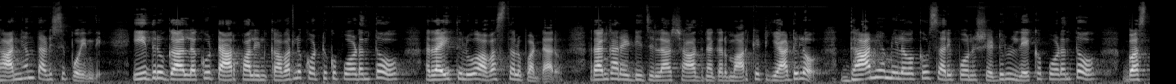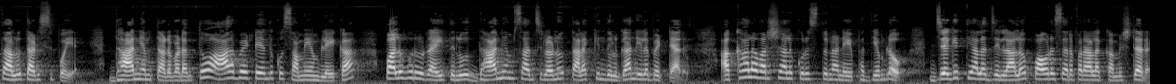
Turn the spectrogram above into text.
ధాన్యం తడిసిపోయింది. ఈదురుగాళ్ళకు టార్పాలిన్ కవర్లు కొట్టుకుపోవడంతో రైతులు అవస్థలు పడ్డారు. రంగారెడ్డి జిల్లా షాద్నగర్ మార్కెట్ యార్డులో ధాన్యం నిలవకు సరిపోను షెడ్యూలు లేకపోవడంతో బస్తాలు తడిసిపోయాయి. ధాన్యం తడవడంతో ఆరబెట్టేందుకు సమయం లేక పలువురు రైతులు ధాన్యం సంచులను తలకిందులుగా నిలబెట్టారు అకాల వర్షాలు కురుస్తున్న నేపథ్యంలో జగిత్యాల జిల్లాలో పౌర సరఫరాల కమిషనర్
